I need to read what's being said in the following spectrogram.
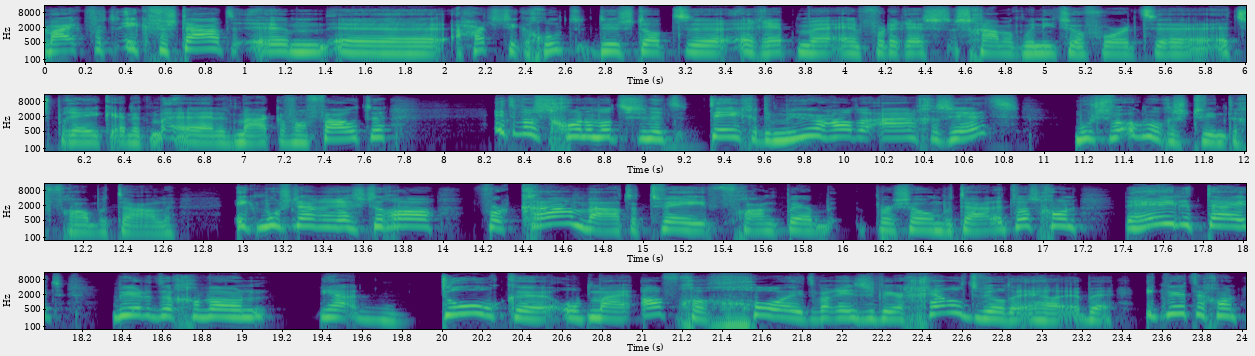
Maar ik, ik versta het ehm, eh, hartstikke goed. Dus dat eh redt me. En voor de rest schaam ik me niet zo voor het, eh, het spreken en het, en het maken van fouten. Het was gewoon omdat ze het tegen de muur hadden aangezet. Moesten we ook nog eens 20 frank betalen. Ik moest naar een restaurant voor kraanwater 2 frank per persoon betalen. Het was gewoon de hele tijd werden er gewoon ja, dolken op mij afgegooid. Waarin ze weer geld wilden hebben. Ik werd er gewoon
